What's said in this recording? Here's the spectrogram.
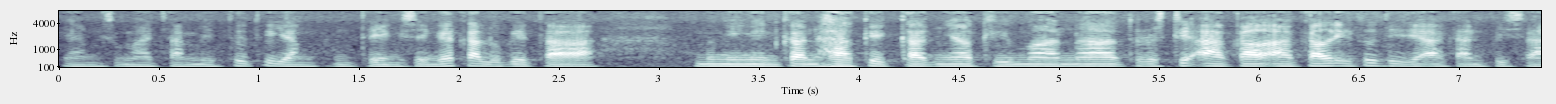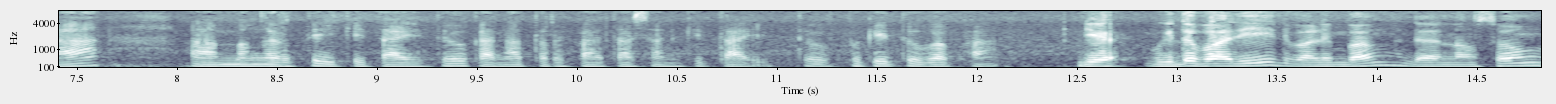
Yang semacam itu itu yang penting. Sehingga kalau kita menginginkan hakikatnya gimana terus diakal-akal itu tidak akan bisa uh, mengerti kita itu karena terbatasan kita itu begitu Bapak. Ya, begitu Pak Adi di Palembang dan langsung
